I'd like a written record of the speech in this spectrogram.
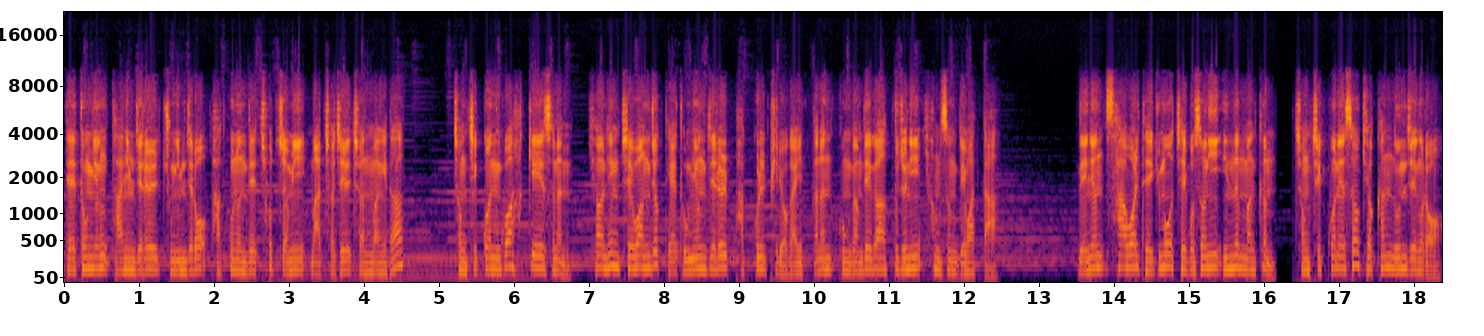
대통령 단임제를 중임제로 바꾸는 데 초점이 맞춰질 전망이다. 정치권과 학계에서는 현행 제왕적 대통령제를 바꿀 필요가 있다는 공감대가 꾸준히 형성돼 왔다. 내년 4월 대규모 재보선이 있는 만큼 정치권에서 격한 논쟁으로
